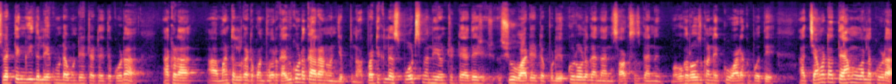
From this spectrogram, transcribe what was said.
స్వెట్టింగ్ ఇది లేకుండా ఉండేటట్టయితే కూడా అక్కడ ఆ మంటలు గట్ట కొంతవరకు అవి కూడా కారణం అని చెప్తున్నారు. పర్టికులర్ స్పోర్ట్స్ మెన్ ఏమిటంటే అదే షూ వాడేటప్పుడు ఎక్కువ రోజులు కానీ దాన్ని సాక్సెస్ కానీ ఒక రోజు కన్నా ఎక్కువ వాడకపోతే ఆ చెమట తేమ వల్ల కూడా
